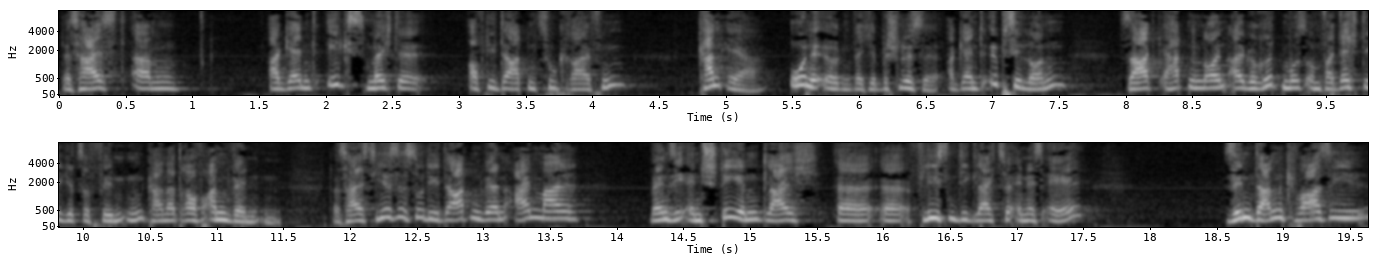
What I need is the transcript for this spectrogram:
Das heißt, ähm, Agent X möchte auf die Daten zugreifen, kann er ohne irgendwelche Beschlüsse. Agent Y sagt, er hat einen neuen Algorithmus, um Verdächtige zu finden, kann er darauf anwenden. Das heißt, hier ist es so, die Daten werden einmal, wenn sie entstehen, gleich äh, äh, fließen die gleich zur NSA sind dann quasi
